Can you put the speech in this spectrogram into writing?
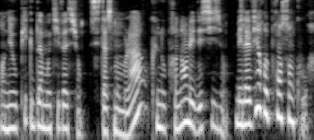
On est au pic de la motivation. C'est à ce moment-là que nous prenons les décisions. Mais la vie reprend son cours.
